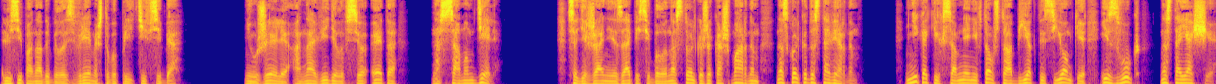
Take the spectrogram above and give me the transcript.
Люси понадобилось время, чтобы прийти в себя. Неужели она видела все это на самом деле? Содержание записи было настолько же кошмарным, насколько достоверным. Никаких сомнений в том, что объекты съемки и звук настоящие.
